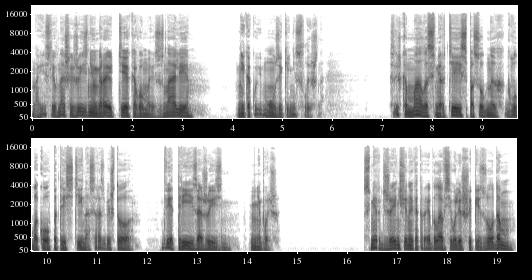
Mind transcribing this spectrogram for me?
Но если в нашей жизни умирают те, кого мы знали, никакой музыки не слышно. Слишком мало смертей, способных глубоко потрясти нас, разве что Две-три за жизнь, не больше. Смерть женщины, которая была всего лишь эпизодом,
